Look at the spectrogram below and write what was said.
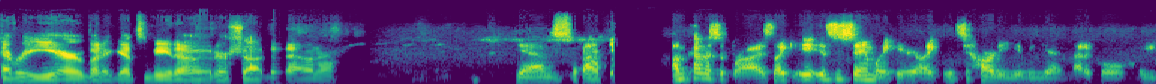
every year, but it gets vetoed or shot down. Or Yeah. I'm, so. I'm kind of surprised. Like, it, it's the same way here. Like, it's hard to even get medical. You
